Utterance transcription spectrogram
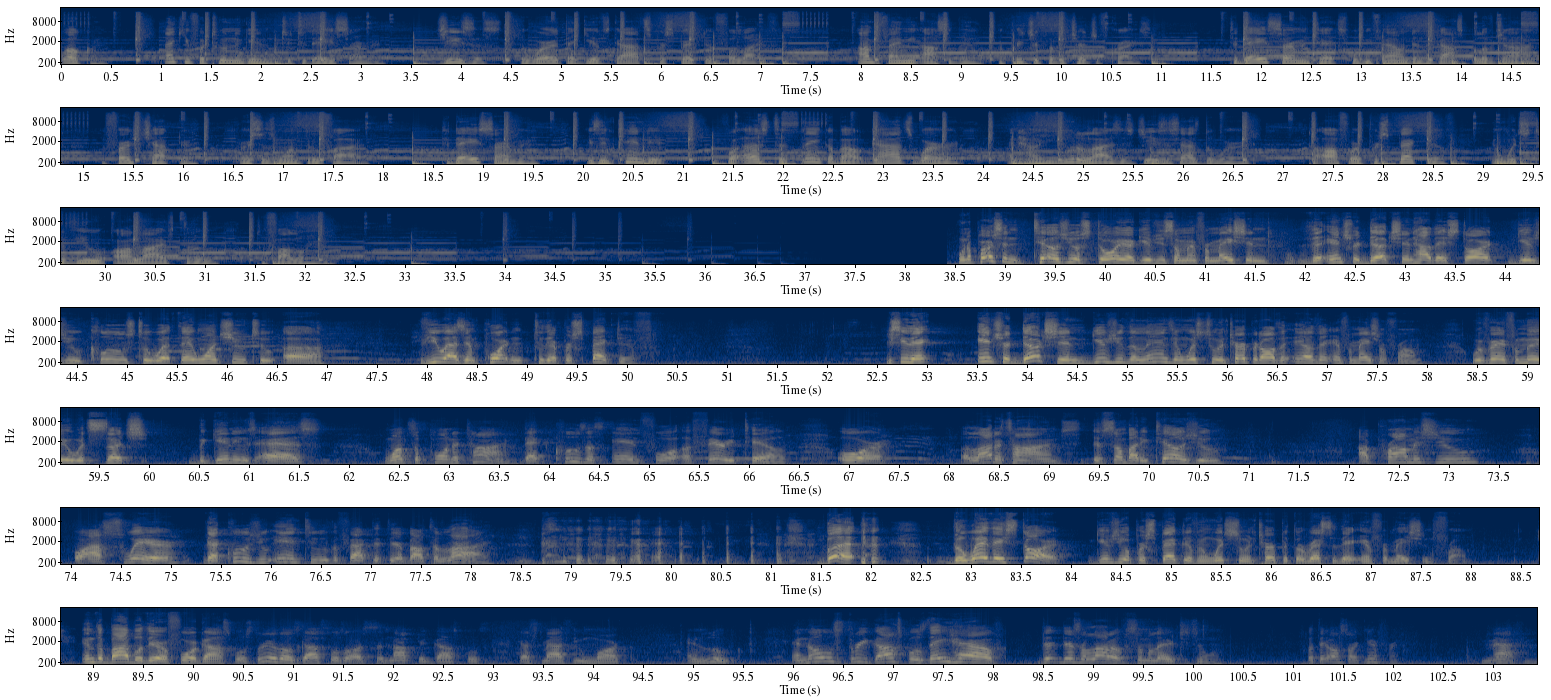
Welcome. Thank you for tuning in to today's sermon. Jesus, the word that gives God's perspective for life. I'm Fami Asabin, a preacher for the Church of Christ. Today's sermon text will be found in the Gospel of John, the first chapter, verses 1 through 5. Today's sermon is intended for us to think about God's Word and how He utilizes Jesus as the Word to offer a perspective in which to view our life through to follow Him. When a person tells you a story or gives you some information, the introduction, how they start, gives you clues to what they want you to uh, view as important to their perspective. You see, the introduction gives you the lens in which to interpret all the other information from. We're very familiar with such beginnings as once upon a time that clues us in for a fairy tale or a lot of times, if somebody tells you, I promise you, or I swear, that clues you into the fact that they're about to lie. but the way they start gives you a perspective in which to interpret the rest of their information from. In the Bible, there are four gospels. Three of those gospels are synoptic gospels. That's Matthew, Mark, and Luke. And those three gospels, they have, there's a lot of similarities to them, but they also are different. Matthew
